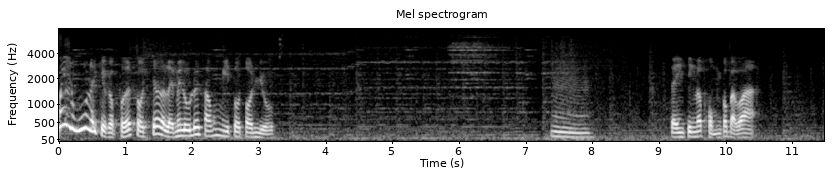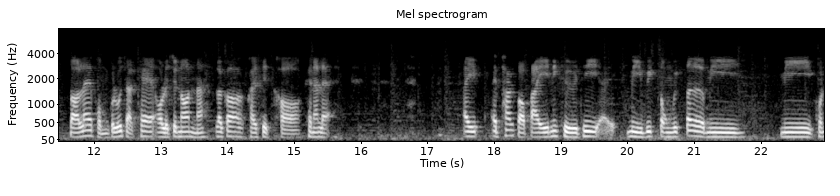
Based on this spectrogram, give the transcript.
ไม่รู้อะไรเกี่ยวกับ First Soldier เลยไม่รู้ด้วยซ้ำว่ามีตัวตนอยู่ อืม แต่จริงๆแล้วผมก็แบบว่า ตอนแรกผมก็รู้จักแค่ออริจินอลนะ แล้วก็ค i สิ s คอแค่นั้นแหละ ไอไอภาคต่อไปนี่คือที่มีวิกตรงวิกเตอร์มีมีคน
